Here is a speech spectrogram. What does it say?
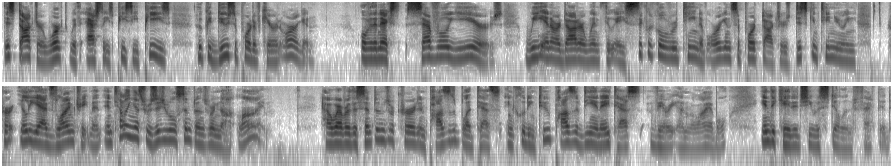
This doctor worked with Ashley's PCPs who could do supportive care in Oregon. Over the next several years, we and our daughter went through a cyclical routine of Oregon support doctors discontinuing her ILADS Lyme treatment and telling us residual symptoms were not Lyme. However, the symptoms recurred in positive blood tests, including two positive DNA tests, very unreliable, indicated she was still infected.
